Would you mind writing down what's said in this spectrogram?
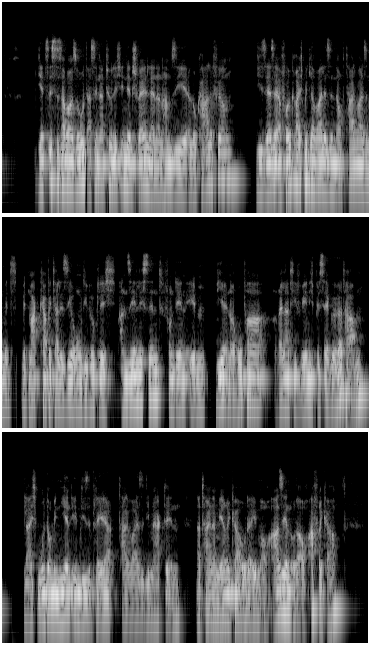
Jetzt ist es aber so, dass sie natürlich in den Schwellenländern haben sie lokale Firmen, die sehr, sehr erfolgreich mittlerweile sind, auch teilweise mit, mit Marktkapitalisierungen, die wirklich ansehnlich sind, von denen eben wir in Europa relativ wenig bisher gehört haben. Gleichwohl dominieren eben diese Player teilweise die Märkte in Lateinamerika oder eben auch Asien oder auch Afrika.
